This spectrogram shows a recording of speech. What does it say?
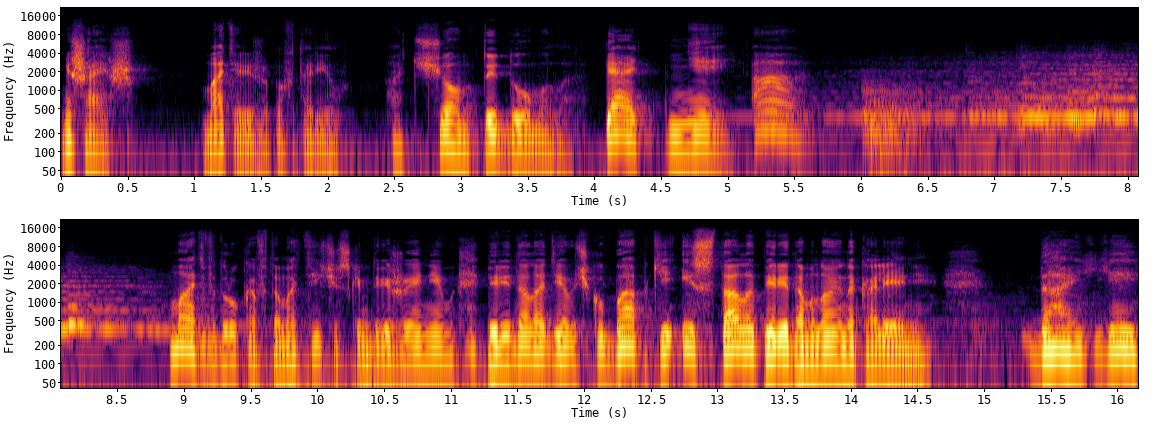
мешаешь. Матери же повторил, о чем ты думала? Пять дней, а? Мать вдруг автоматическим движением передала девочку бабке и стала передо мной на колени. «Дай ей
